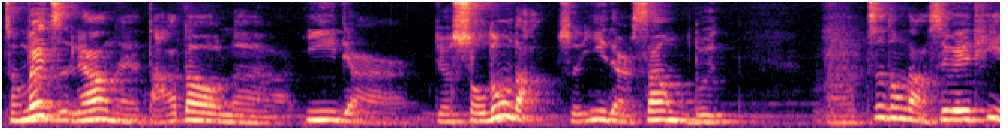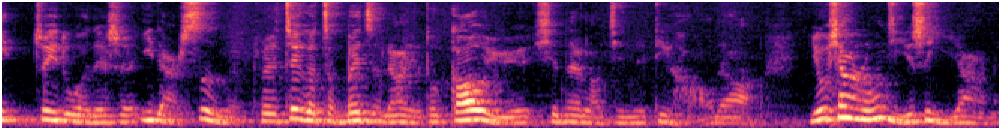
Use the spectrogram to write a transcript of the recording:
整备质量呢达到了一点，就手动挡是一点三五吨，啊，自动挡 CVT 最多的是一点四吨，所以这个整备质量也都高于现在老金的帝豪的啊。油箱容积是一样的，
